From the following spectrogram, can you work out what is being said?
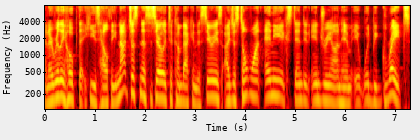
and I really hope that he's healthy, not just necessarily to come back in this series. I just don't want any extended injury on him. It would be great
